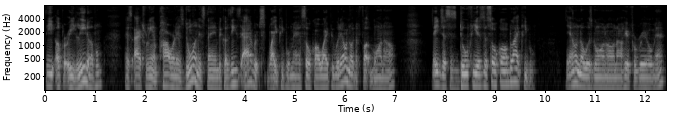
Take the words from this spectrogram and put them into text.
the upper elite of them that's actually in power that's doing this thing because these average white people, man, so-called white people, they don't know what the fuck going on. They just as doofy as the so-called black people. They don't know what's going on out here for real, man.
